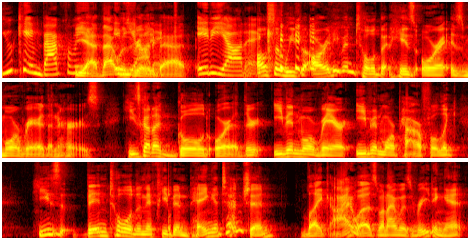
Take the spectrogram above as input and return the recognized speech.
You came back from. Yeah, that was really bad. Idiotic. Also, we've already been told that his aura is more rare than hers. He's got a gold aura. They're even more rare, even more powerful. Like, he's been told, and if he'd been paying attention, like I was when I was reading it,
